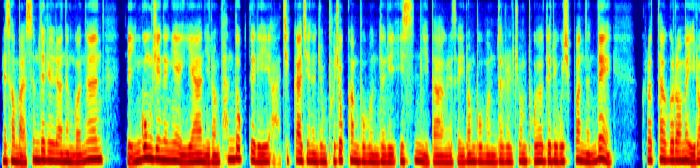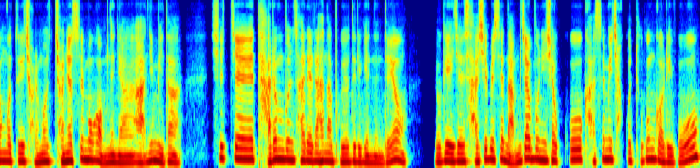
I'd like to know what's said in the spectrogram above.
그래서 말씀드리려는 거는 인공지능에 의한 이런 판독들이 아직까지는 좀 부족한 부분들이 있습니다. 그래서 이런 부분들을 좀 보여드리고 싶었는데 그렇다 그러면 이런 것들이 전혀 쓸모가 없느냐? 아닙니다. 실제 다른 분 사례를 하나 보여드리겠는데요. 요게 이제 41세 남자분이셨고 가슴이 자꾸 두근거리고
